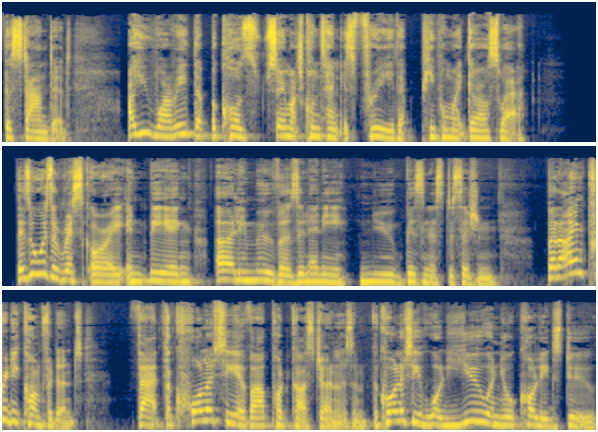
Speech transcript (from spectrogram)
the standard. Are you worried that because so much content is free that people might go elsewhere? There's always a risk, Ori, in being early movers in any new business decision. But I'm pretty confident that the quality of our podcast journalism, the quality of what you and your colleagues do,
